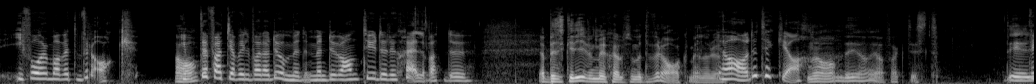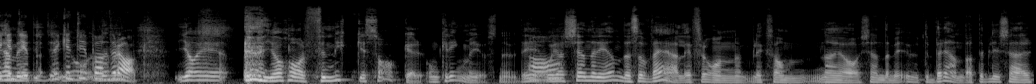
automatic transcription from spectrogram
i form av ett vrak. Ja. Inte för att jag vill vara dum, men du antyder det själv att du... Jag beskriver mig själv som ett vrak menar du? Ja, det tycker jag. Ja, det gör jag faktiskt. Det, Vilken, men typ, det- vilken ja, typ av men vrak? Jag, är, jag har för mycket saker omkring mig just nu. Det Ja. Och jag känner igen det så väl ifrån liksom, när jag kände mig utbränd. Att det blir så här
